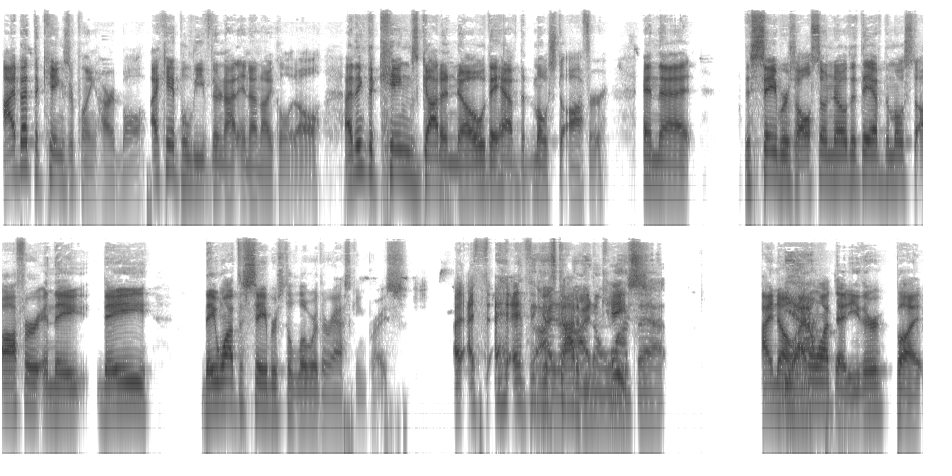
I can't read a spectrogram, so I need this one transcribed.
I bet the Kings are playing hardball. I can't believe they're not in on Eichel at all. I think the Kings got to know they have the most to offer, and that the Sabres also know that they have the most to offer, and they they they want the Sabres to lower their asking price. I I, th- I think it's got to be I the don't case. want that. I know I don't want that either, but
